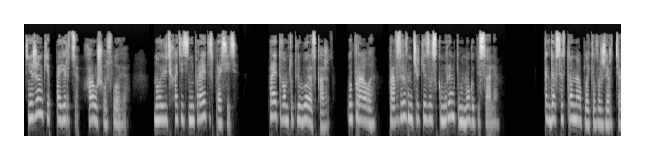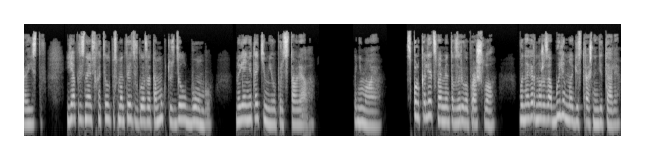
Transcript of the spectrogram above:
Снежинки, поверьте, хорошие условия. Но вы ведь хотите не про это спросить? Про это вам тут любой расскажет. Вы правы. Про взрыв на Черкизовском рынке много писали. Тогда вся страна оплакивала жертв террористов. Я, признаюсь, хотела посмотреть в глаза тому, кто сделал бомбу. Но я не таким его представляла. Понимаю. Сколько лет с момента взрыва прошло? Вы, наверное, уже забыли многие страшные детали?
